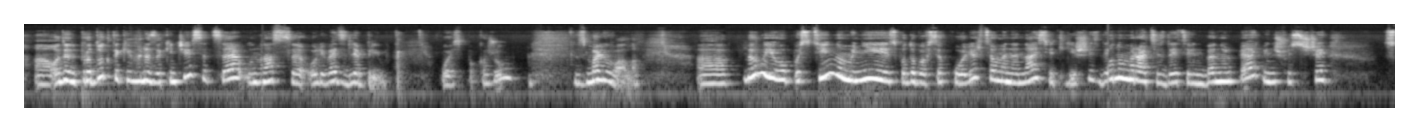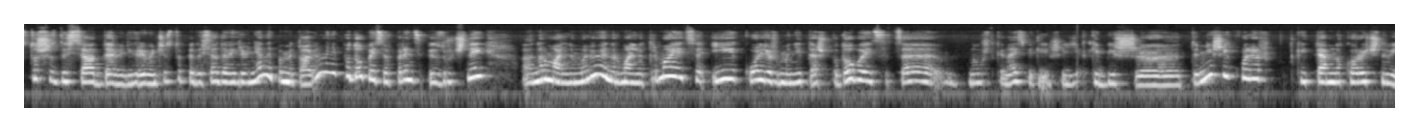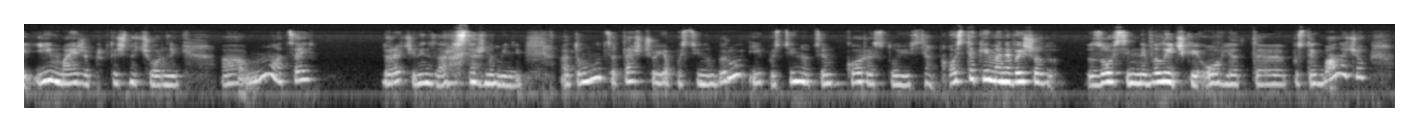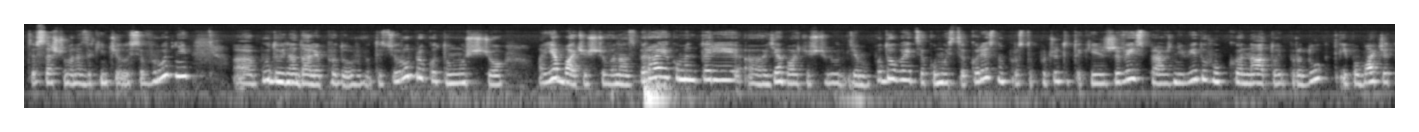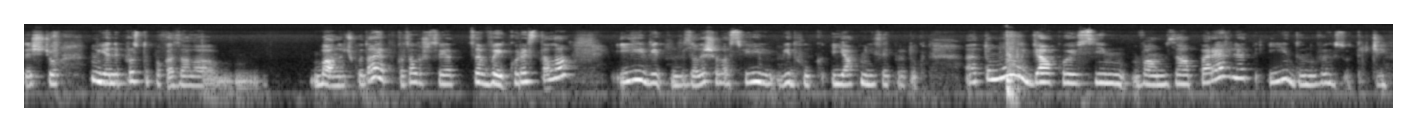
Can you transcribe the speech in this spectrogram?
один продукт, який в мене закінчився, це у нас е, олівець для брів. Ось покажу, змалювала. Беру його постійно, мені сподобався колір, це у мене найсвітліший. По нумерації, здається, він B05, він щось ще 169 гривень чи 159 гривень, я не пам'ятаю. Він мені подобається, в принципі, зручний, нормально малює, нормально тримається, і колір мені теж подобається. Це ну ж таки найсвітліший. Є такий більш е, темніший колір, такий темно-коричневий і майже практично чорний. Ну, а цей, до речі, він зараз теж на мені. Тому це те, що я постійно беру і постійно цим користуюся. Ось такий в мене вийшов зовсім невеличкий огляд е, пустих баночок. Це все, що в мене закінчилося в грудні. Е, Буду і надалі продовжувати цю рубрику, тому що е, я бачу, що вона збирає коментарі. Я бачу, що людям подобається, комусь це корисно, просто почути такий живий справжній відгук на той продукт і побачити, що ну я не просто показала баночку, да, я показала, що це я це використала і від, залишила свій відгук, як мені цей продукт. Е, Тому дякую всім вам за перегляд і до нових зустрічей.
